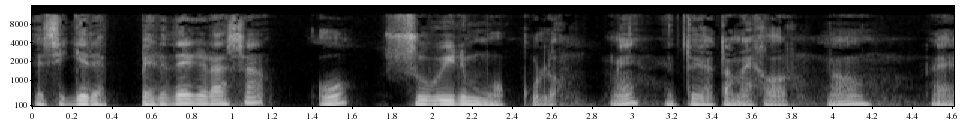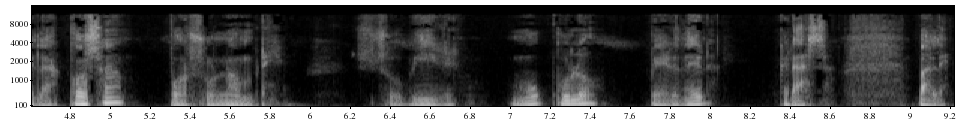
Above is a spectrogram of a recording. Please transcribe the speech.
Eh, si quieres perder grasa o subir músculo, ¿eh? Esto ya está mejor, ¿no? Eh, las cosas por su nombre. Subir músculo, perder grasa. Vale,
